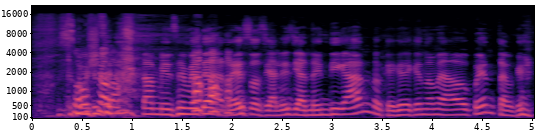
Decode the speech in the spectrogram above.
Social. También se, mete a las redes sociales y anda indigando. ¿Qué cree que no me he dado cuenta o qué?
